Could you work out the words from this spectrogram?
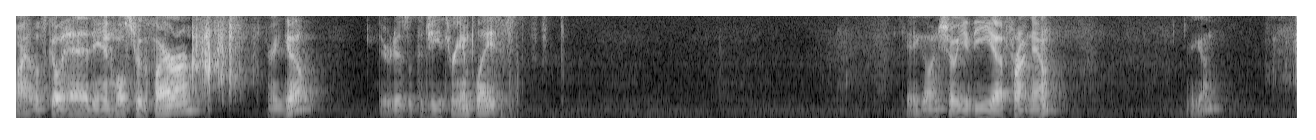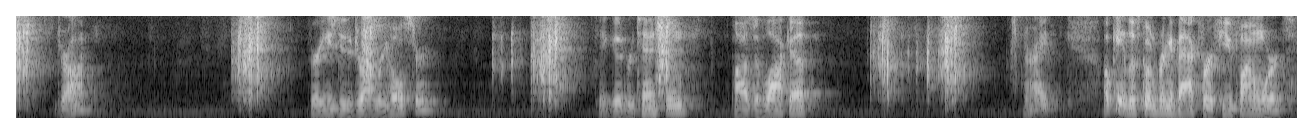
All right, let's go ahead and holster the firearm. There you go. There it is with the G3 in place. Okay, go and show you the uh, front now. There you go. Draw. Very easy to draw and reholster. Okay, good retention, positive lockup. All right. Okay, let's go and bring it back for a few final words.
